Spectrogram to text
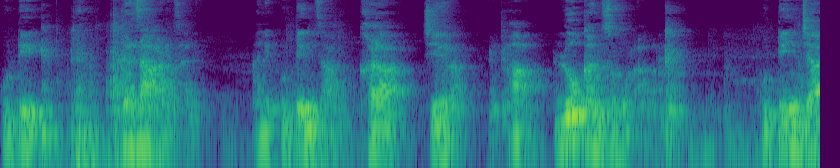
कुठे गजाआड झाले आणि कुटेंचा खळा चेहरा हा लोकांसमोर आला. कुटेंच्या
